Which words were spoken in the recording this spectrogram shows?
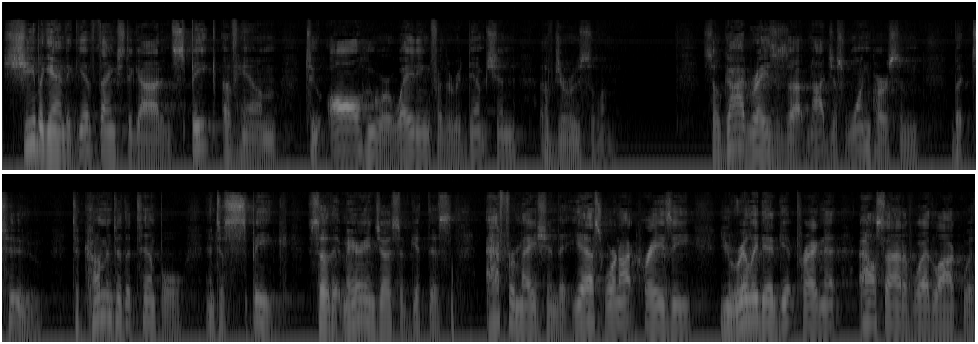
she began to give thanks to God and speak of him to all who were waiting for the redemption of Jerusalem. So God raises up not just one person, but two to come into the temple and to speak so that Mary and Joseph get this affirmation that, yes, we're not crazy. You really did get pregnant outside of wedlock with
